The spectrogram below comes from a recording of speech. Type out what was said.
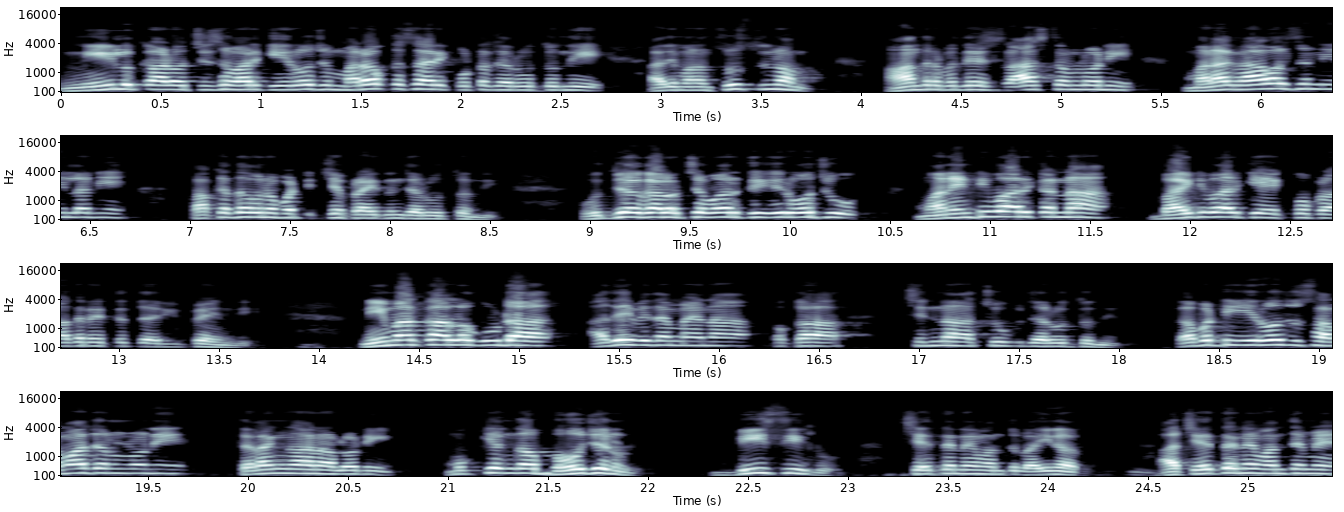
నీళ్ళు కాడ వచ్చేసే వారికి ఈ రోజు మరొకసారి కుట్ర జరుగుతుంది అది మనం చూస్తున్నాం. ఆంధ్రప్రదేశ్ రాష్ట్రంలోని మనకు రావాల్సిన నీళ్ళని పక్కదవన పట్టించే ప్రయత్నం జరుగుతుంది. ఉద్యోగాలు వచ్చే వరకు ఈరోజు మన ఇంటి వారికన్నా బయటి వారికి ఎక్కువ ప్రాధాన్యత జరిగిపోయింది నియామకాల్లో కూడా అదే విధమైన ఒక చిన్న చూపు జరుగుతుంది. కాబట్టి ఈరోజు సమాజంలోని తెలంగాణలోని ముఖ్యంగా బహుజనులు బీసీలు చైతన్యవంతులు అయినారు ఆ చైతన్యవంతమే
